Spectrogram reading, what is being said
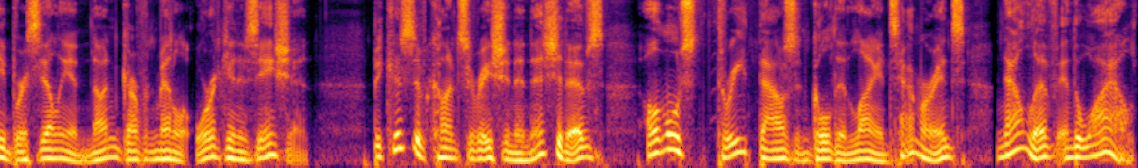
a Brazilian non-governmental organization. Because of conservation initiatives, almost 3,000 golden lion tamarins now live in the wild.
